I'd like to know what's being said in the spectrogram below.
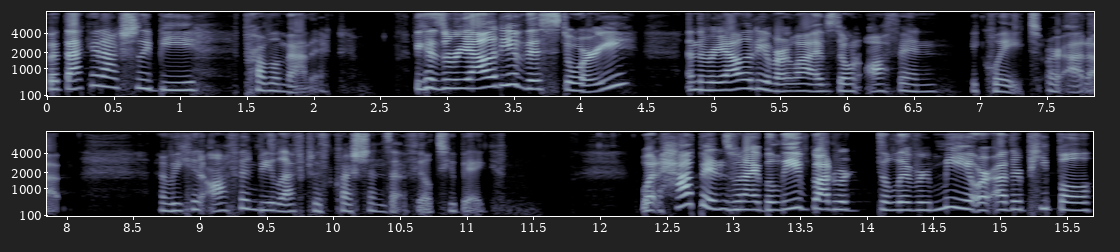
But that could actually be problematic because the reality of this story and the reality of our lives don't often equate or add up. And we can often be left with questions that feel too big. What happens when I believe God would deliver me or other people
